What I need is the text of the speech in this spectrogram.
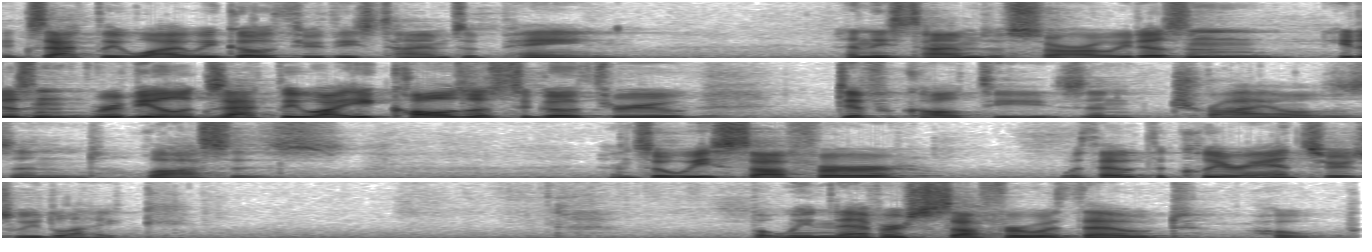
exactly why we go through these times of pain and these times of sorrow. He doesn't, he doesn't reveal exactly why He calls us to go through difficulties and trials and losses. And so we suffer without the clear answers we'd like. But we never suffer without hope.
